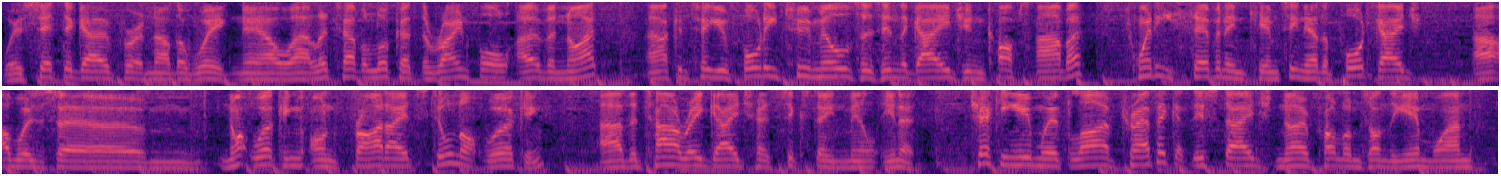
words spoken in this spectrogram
We're set to go for another week. Now, uh, let's have a look at the rainfall overnight. I can tell you 42 mils is in the gauge in Coffs Harbour, 27 in Kempsey. Now, the port gauge uh, was um, not working on Friday. It's still not working. Uh, the Taree gauge has 16 mil in it. Checking in with live traffic at this stage, no problems on the M1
